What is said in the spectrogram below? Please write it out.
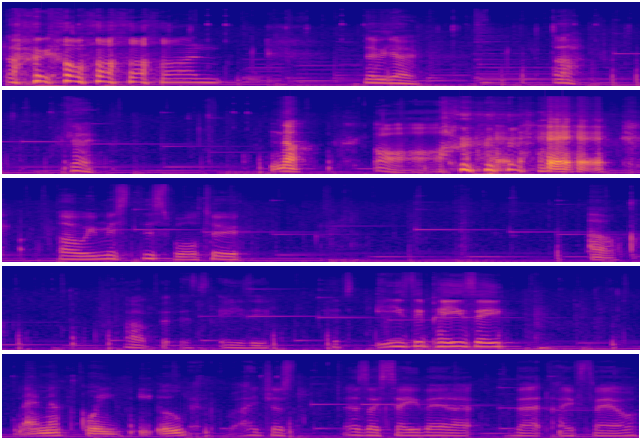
Oh, come on. There we go. Oh, okay. No. Aw. oh, we missed this wall too. oh, Oh, but it's easy. It's easy peasy. lemon squeezy. Oops. I just, as I say that, that I fail.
